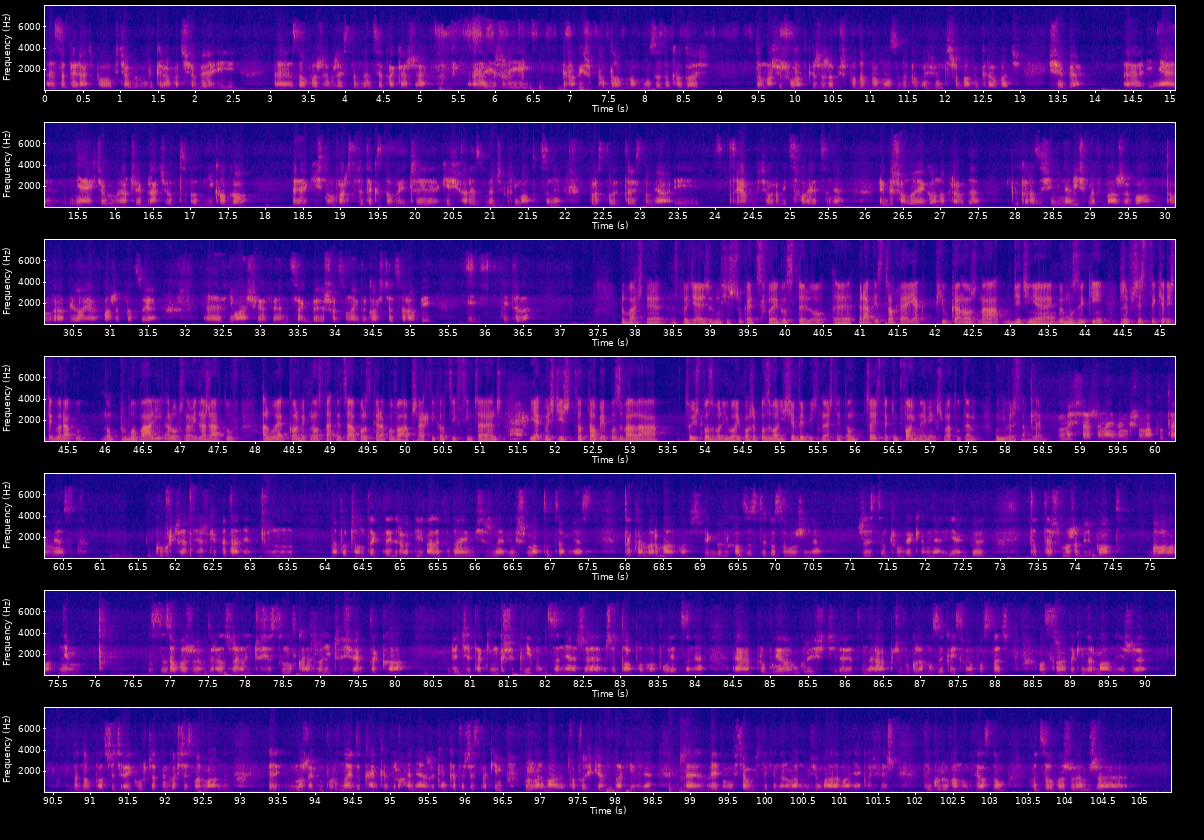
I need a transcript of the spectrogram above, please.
e, zabierać, bo chciałbym wykreować siebie i e, zauważyłem, że jest tendencja taka, że e, jeżeli robisz podobną muzę do kogoś, to masz już łatkę, że robisz podobną muzę do kogoś, więc trzeba wykreować siebie e, i nie, nie chciałbym raczej brać od, od nikogo jakiejś tam warstwy tekstowej, czy jakiejś charyzmy, czy klimatu, co nie? Po prostu to jestem ja i to ja bym chciał robić swoje, co nie? Jakby szanuję go naprawdę. Kilka razy się minęliśmy w barze, bo on tam w radiu, a ja w barze pracuję e, w niuansie, więc jakby szacunek do gościa, co robi i, i tyle. No właśnie, powiedziałeś, że musisz szukać swojego stylu. Y, Rap jest trochę jak piłka nożna w dziedzinie jakby muzyki, że wszyscy kiedyś tego rapu no, próbowali, albo przynajmniej dla żartów, albo jakkolwiek, no ostatnio cała Polska rapowała przy akcji Hot 16 Challenge. I jak myślisz, co tobie pozwala, co już pozwoliło i może pozwoli się wybić no właśnie tą, co jest takim twoim największym atutem uniwersalnym? Myślę, że największym atutem jest. Kurczę, ciężkie pytanie mm, na początek tej drogi, ale wydaje mi się, że największym atutem jest taka normalność. Jakby wychodzę z tego założenia, że jestem człowiekiem, nie? I jakby to też może być błąd, bo nie zauważyłem teraz, że liczy się stylówka, że liczy się taka bycie takim krzykliwym, co nie, że, że to podłapuje, co nie. Ja próbuję ugryźć e, ten rap, czy w ogóle muzykę i swoją postać od strony takiej normalnej, że będą patrzeć, ej kurczę, ten gość jest normalny. Ej, może jakbym porównał do Kenkę trochę, nie? Że Kenkę też jest takim no, normalnym tatuśkiem takim, nie? E, no i bym chciał być takim normalnym ziomalem, a nie jakąś, wiesz, wygórowaną gwiazdą. Choć zauważyłem, że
